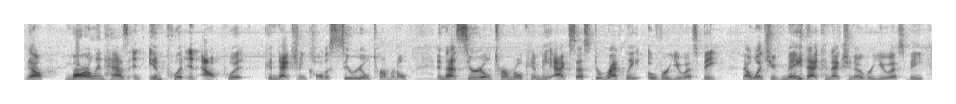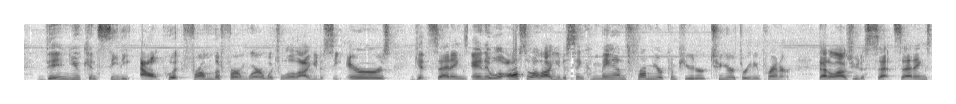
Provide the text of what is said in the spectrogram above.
Now, Marlin has an input and output connection called a serial terminal, and that serial terminal can be accessed directly over USB. Now once you've made that connection over USB, then you can see the output from the firmware, which will allow you to see errors, get settings, and it will also allow you to send commands from your computer to your 3D printer. That allows you to set settings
